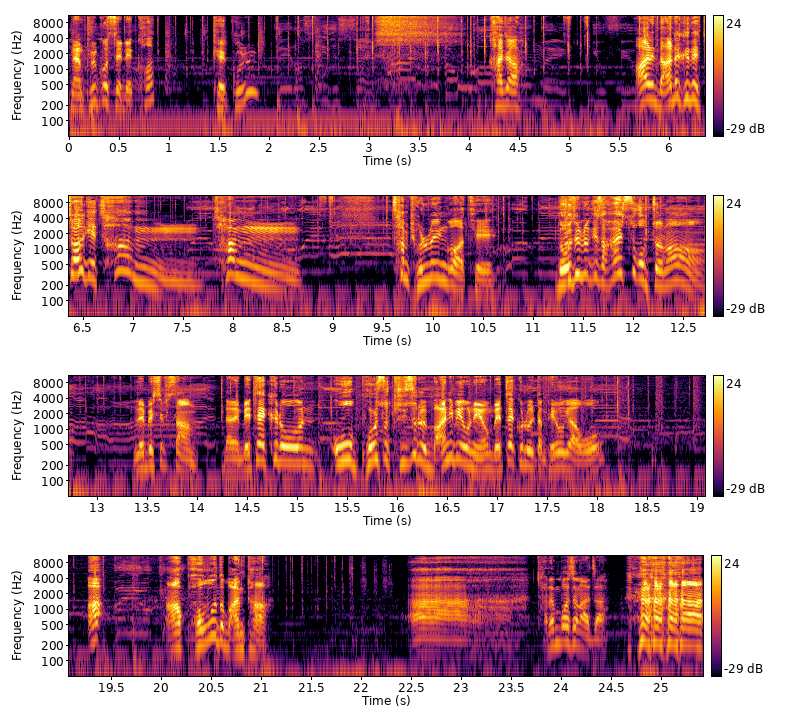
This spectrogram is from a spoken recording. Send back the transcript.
난 불꽃 세례 컷? 개꿀? 가자. 아니 나는 근데 저게 참 참, 참 별로인 것 같아. 너질록에서 할 수가 없잖아. 레벨 13 그다음에 메탈크론 오 벌써 기술을 많이 배우네요. 메탈크론 일단 배우게 하고. 아! 아 버그도 많다. 아 다른 버전 하자.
